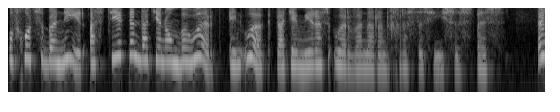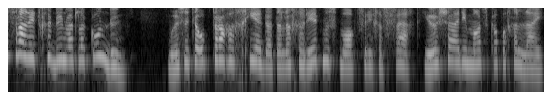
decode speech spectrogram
of God se banier as teken dat jy hom behoort en ook dat jy meer as oorwinner in Christus Jesus is. Israel het gedoen wat hulle kon doen. Moses het 'n opdrag gegee dat hulle gereed moes maak vir die geveg. Josua het die manskappe gelei.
